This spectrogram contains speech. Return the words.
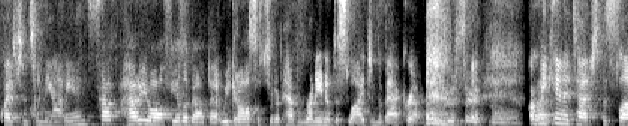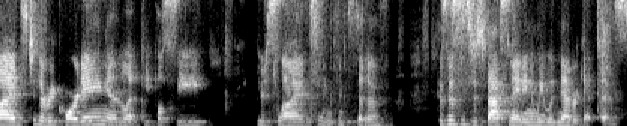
questions from the audience? How, how do you all feel about that? We could also sort of have running of the slides in the background too. So, or we can attach the slides to the recording and let people see your slides and, instead of, because this is just fascinating and we would never get this.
